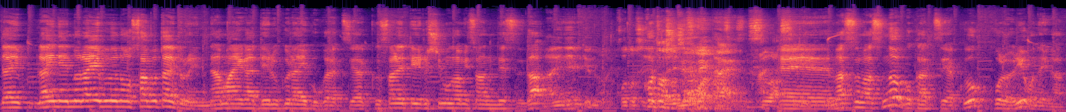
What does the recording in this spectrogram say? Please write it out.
来年のライブのサブタイトルに名前が出るくらいご活躍されている下上さんですが、来年っていうのは今年今年ですね、はい。えーますますのご活躍を心よりお願っ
